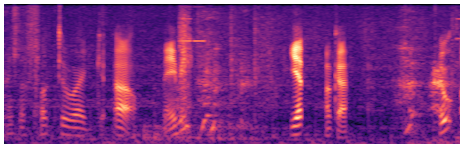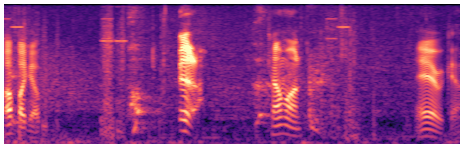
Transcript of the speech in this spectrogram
Where the fuck do I go? Oh, maybe? Yep, okay. Ooh, up I go. Ugh. Come on. There we go.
